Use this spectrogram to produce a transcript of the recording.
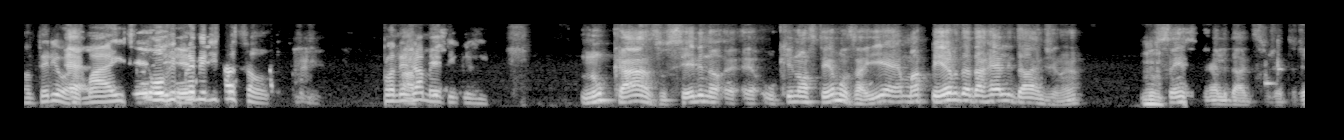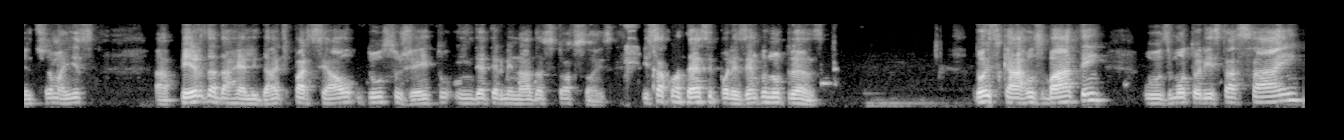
anterior, é, mas ele, houve premeditação, planejamento, a, inclusive. No caso, se ele não, é, é, o que nós temos aí é uma perda da realidade, né? Do hum. senso de realidade do sujeito. A gente chama isso a perda da realidade parcial do sujeito em determinadas situações. Isso acontece, por exemplo, no trânsito. Dois carros batem, os motoristas saem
